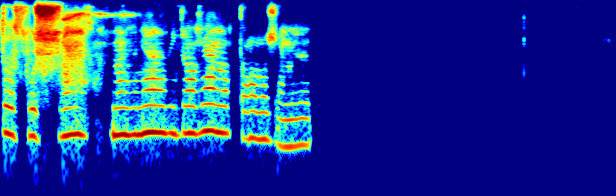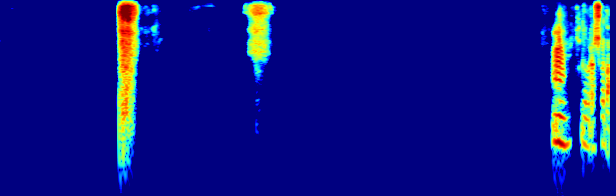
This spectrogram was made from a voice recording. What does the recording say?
To słyszę, no nie widzowie, no to możemy Mm, dobra, szkoda.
